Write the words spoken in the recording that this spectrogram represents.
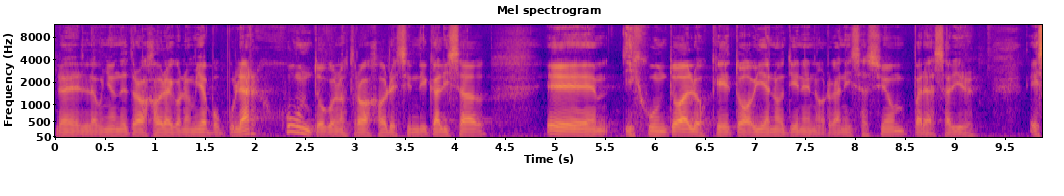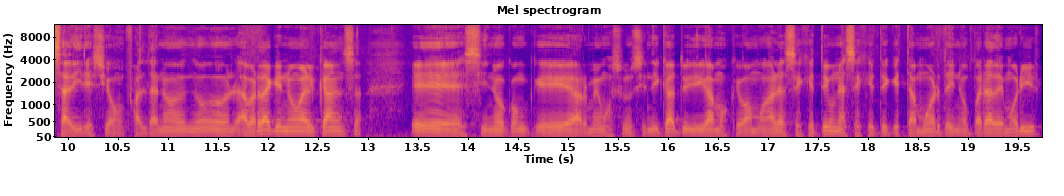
la, Unión de Trabajadores de Economía Popular, junto con los trabajadores sindicalizados eh, y junto a los que todavía no tienen organización para salir esa dirección. Falta, no, la verdad que no alcanza, eh, sino con que armemos un sindicato y digamos que vamos a la CGT, una CGT que está muerta y no para de morir,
